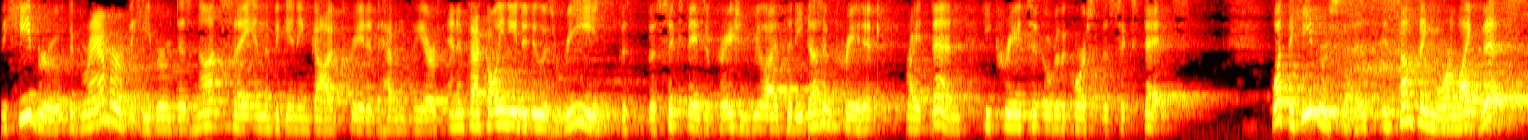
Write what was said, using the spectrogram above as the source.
The Hebrew, the grammar of the Hebrew does not say in the beginning God created the heavens and the earth. And in fact, all you need to do is read the, the, six days of creation to realize that he doesn't create it right then. He creates it over the course of the six days. What the Hebrew says is something more like this.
